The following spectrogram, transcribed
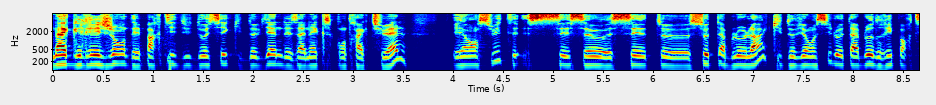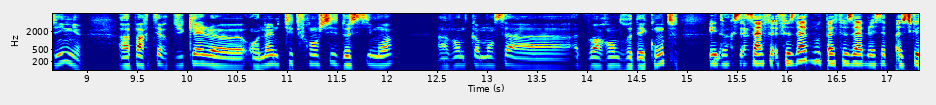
agrégeant des parties du dossier qui deviennent des annexes contractuelles. Et ensuite, c'est ce, ce tableau-là qui devient aussi le tableau de reporting, à partir duquel euh, on a une petite franchise de six mois avant de commencer à, devoir rendre des comptes. Et donc, c'est faisable ou pas faisable Parce que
